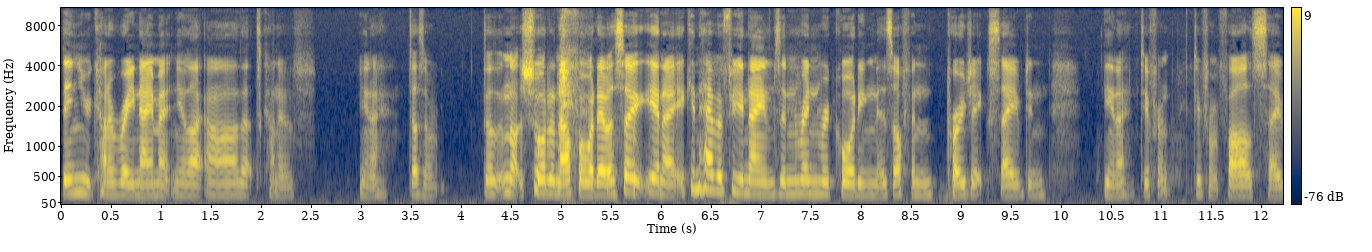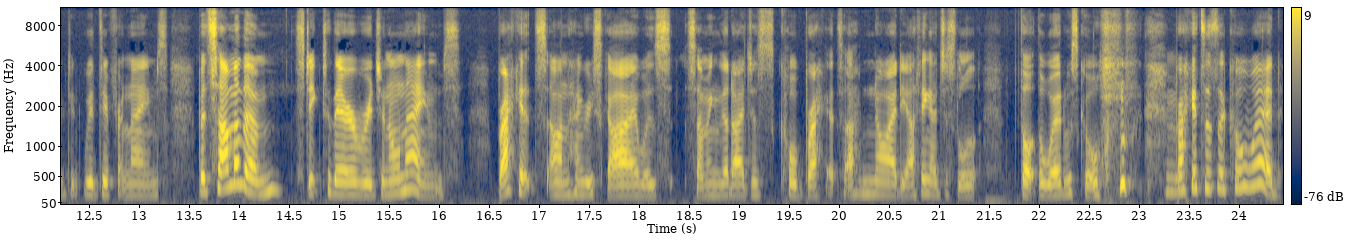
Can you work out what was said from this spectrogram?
then you kind of rename it and you're like, oh, that's kind of, you know, doesn't doesn't not short enough or whatever. so you know, it can have a few names, and when recording, there's often projects saved in, you know, different different files saved with different names. But some of them stick to their original names. Brackets on Hungry Sky was something that I just called brackets. I have no idea. I think I just l- thought the word was cool. brackets is a cool word,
